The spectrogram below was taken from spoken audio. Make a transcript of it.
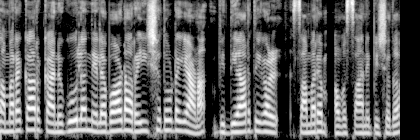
സമരക്കാർക്ക് അനുകൂല നിലപാട് അറിയിച്ചതോടെയാണ് വിദ്യാർത്ഥികൾ സമരം അവസാനിപ്പിച്ചത്.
